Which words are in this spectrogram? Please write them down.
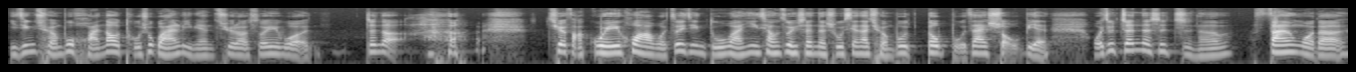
已经全部还到图书馆里面去了，所以我真的 缺乏规划。我最近读完印象最深的书，现在全部都不在手边，我就真的是只能翻我的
